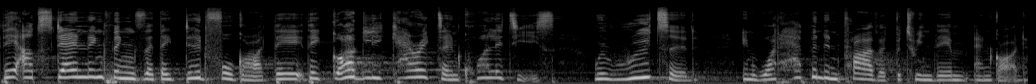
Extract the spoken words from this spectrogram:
Their outstanding things that they did for God, their, their godly character and qualities were rooted in what happened in private between them and God.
